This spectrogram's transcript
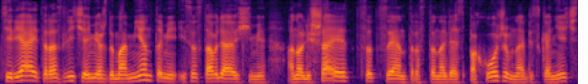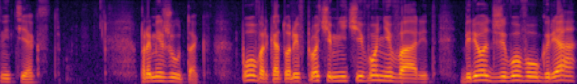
теряет различия между моментами и составляющими, оно лишается центра, становясь похожим на бесконечный текст. Промежуток. Повар, который, впрочем, ничего не варит, берет живого угря,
